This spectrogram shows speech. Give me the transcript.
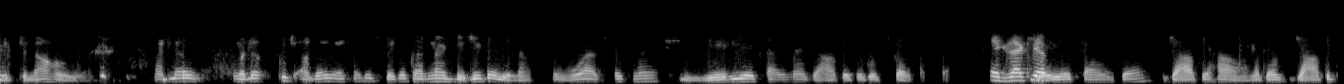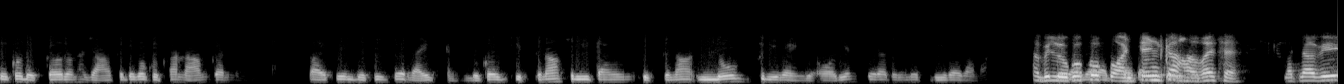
इतना हो गया। मतलब मतलब कुछ अगर ऐसा कुछ को करना है डिजिटली ना तो वो एस्पेक्ट में यही एक टाइम है जहाँ पे तू कुछ कर सकता है। एग्जैक्टली यही एक टाइम पे जहाँ पे हाँ मतलब जहाँ पे तेरे को डिस्कवर होना जहाँ पे तेरे को खुद का नाम करना है। तो I feel this is the right time because इतना फ्री टाइम इतना लोग फ्री रहेंगे ऑडियंस लिए फ्री रहेगा ना। अभी लोगों को अच्छा कंटेंट का हवस है। मतलब अभी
